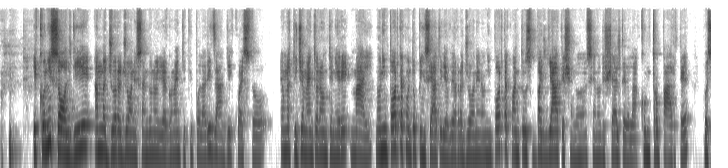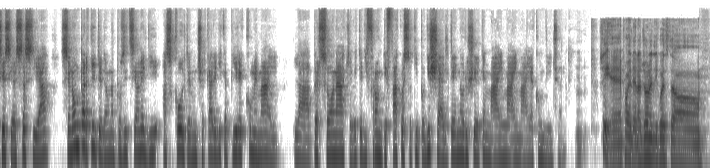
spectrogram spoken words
e con i soldi, a maggior ragione, essendo uno degli argomenti più polarizzanti, questo è un atteggiamento da non tenere mai. Non importa quanto pensiate di aver ragione, non importa quanto sbagliate siano, siano le scelte della controparte, qualsiasi essa sia, se non partite da una posizione di ascolto e non cercare di capire come mai la persona che avete di fronte fa questo tipo di scelte, non riuscirete mai, mai, mai a convincerla. Mm. Sì, e poi le ragioni di, questo,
